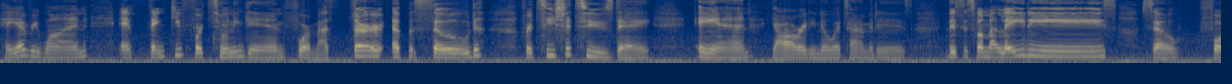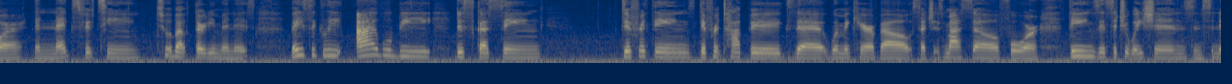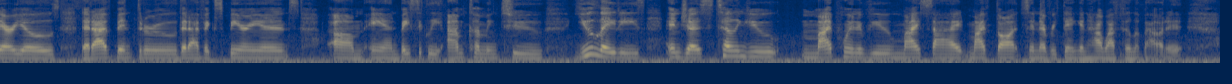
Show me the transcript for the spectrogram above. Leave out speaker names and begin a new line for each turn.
Hey everyone, and thank you for tuning in for my third episode for Tisha Tuesday. And y'all already know what time it is. This is for my ladies. So, for the next 15 to about 30 minutes, basically, I will be discussing different things, different topics that women care about, such as myself, or things and situations and scenarios that I've been through, that I've experienced. Um, and basically, I'm coming to you ladies and just telling you my point of view, my side, my thoughts, and everything, and how I feel about it.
